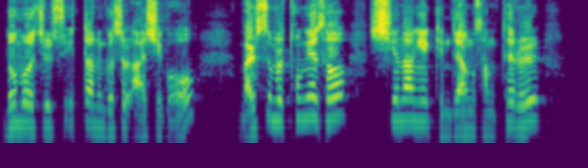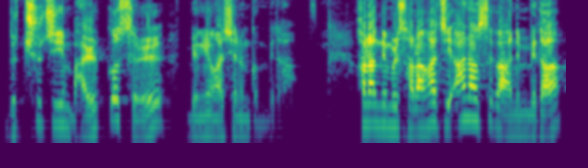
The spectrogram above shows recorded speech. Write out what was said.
넘어질 수 있다는 것을 아시고 말씀을 통해서 신앙의 긴장 상태를 늦추지 말 것을 명령하시는 겁니다. 하나님을 사랑하지 않아서가 아닙니다.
